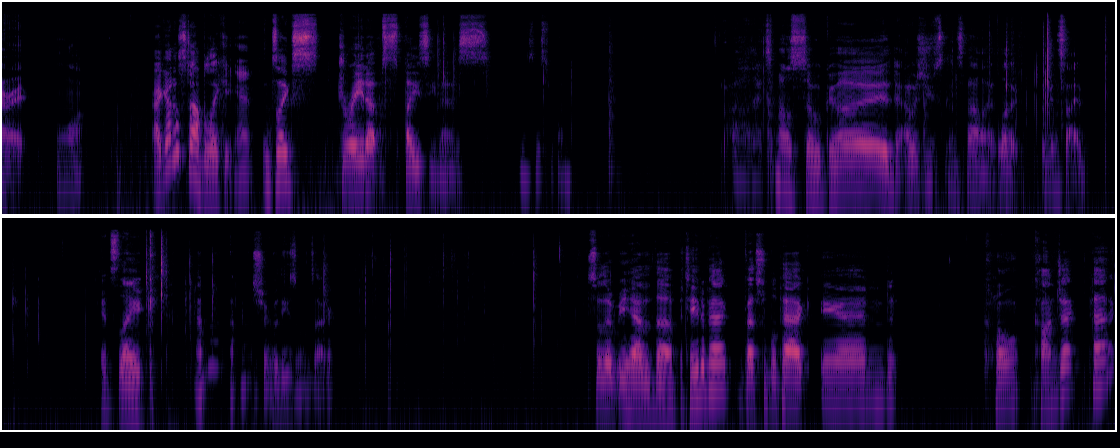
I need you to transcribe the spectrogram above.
Alright. I gotta stop licking it. It's like straight up spiciness. What's this one? Oh, that smells so good. I you just can smell it. Look, look inside. It's like I'm not, I'm not sure what these ones are. So that we have the potato pack, vegetable pack, and con- konjac pack.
